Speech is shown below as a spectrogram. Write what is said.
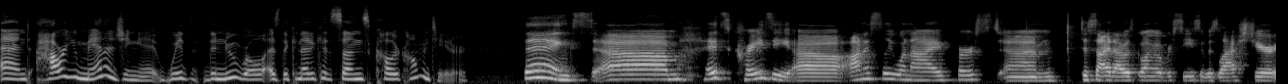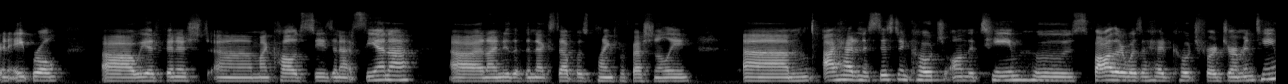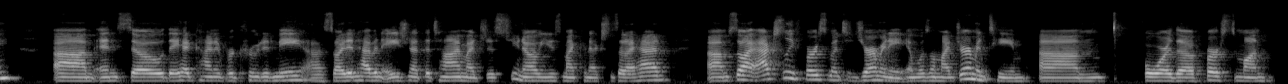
and how are you managing it with the new role as the Connecticut Sun's color commentator? Thanks. Um, it's crazy. Uh, honestly, when I first um, decided I was going overseas, it was last year in April. Uh, we had finished uh, my college season at Siena, uh, and I knew that the next step was playing professionally. Um, I had an assistant coach on the team whose father was a head coach for a German team. Um, and so they had kind of recruited me. Uh, so I didn't have an agent at the time. I just, you know, used my connections that I had. Um, so I actually first went to Germany and was on my German team um, for the first month,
